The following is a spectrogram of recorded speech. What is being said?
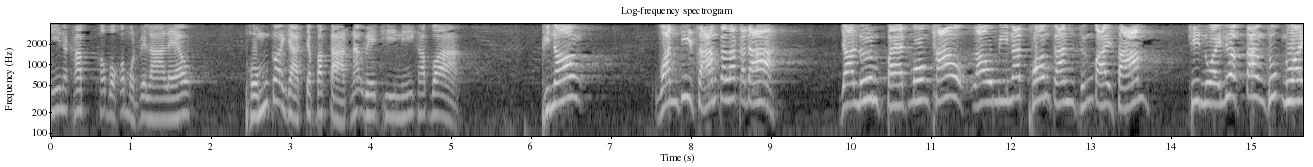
นี้นะครับเขาบอกว่าหมดเวลาแล้ว ผมก็อยากจะประกาศณเวทีนี้ครับว่า พี่น้องวันที่สามกรกฎาอย่าลืมแปดโมงเช้า เรามีนัดพร้อมกันถึงบ่ายสามที่หน่วยเลือกตั้งทุกหน่วย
